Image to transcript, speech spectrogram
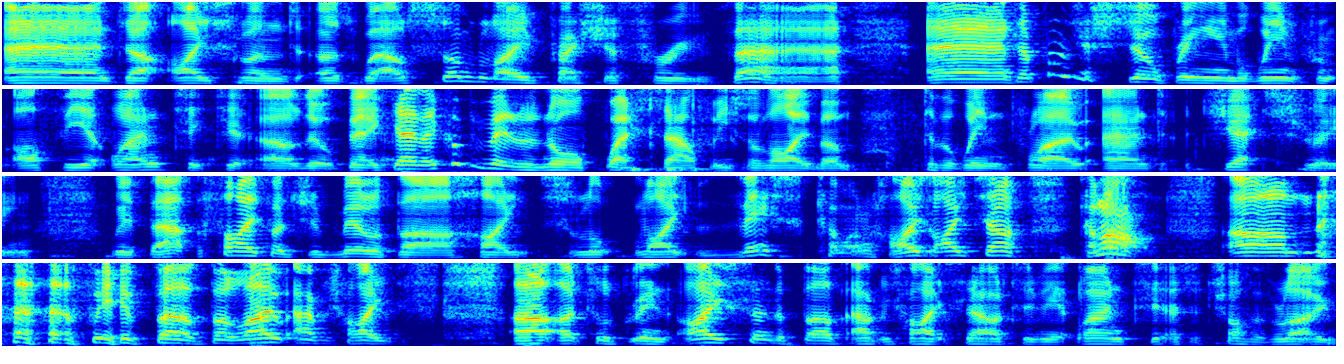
and uh, Iceland as well. Some low pressure through there. And I'm probably just still bringing in the wind from off the Atlantic a little bit. Again, there could be a bit of the northwest-southeast alignment to the wind flow and jet stream with that. The 500 millibar heights look like this. Come on, highlighter. Come on. Um, with uh, below average heights uh, until Green Iceland, above average heights out in the Atlantic as a trough of low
